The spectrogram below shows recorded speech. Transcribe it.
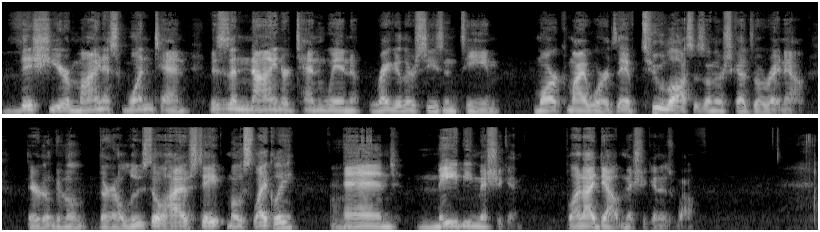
this year minus 110. This is a nine or 10 win regular season team. Mark my words. They have two losses on their schedule right now. They're gonna they're gonna lose to Ohio State most likely, Mhm. and maybe Michigan, but I doubt Michigan as well. The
